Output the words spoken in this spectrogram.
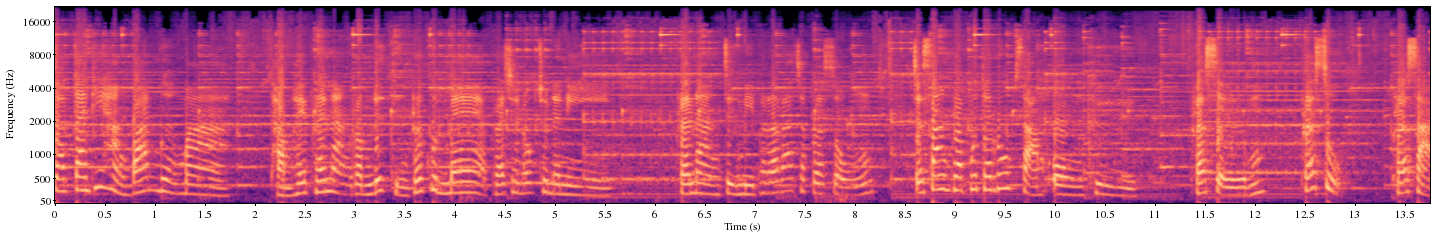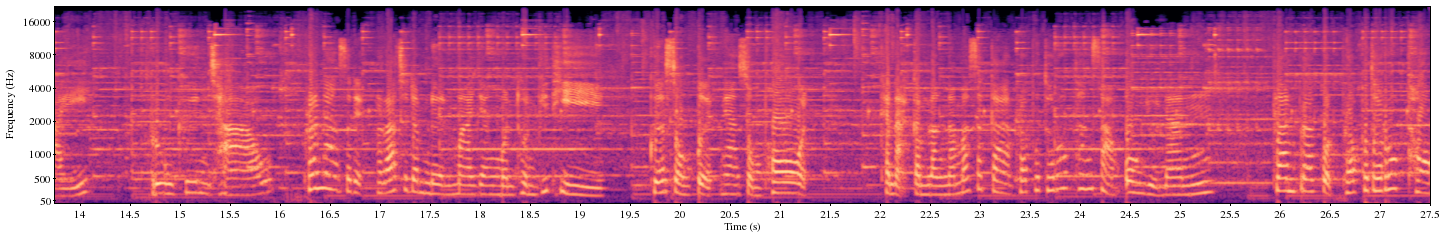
จากการที่ห่างบ้านเมืองมาทำให้พระนางรำลึกถึงพระคุณแม่พระชนกชนนี พระนางจึงมีพระราชประสงค์ จะสร้างพระพุทธรูปสามองค์ คือ พระเสริม พระสุข พระใสย รุ่งขึ้นเช้า พระนางเสด็จพระราชดำเนินมายังมณฑลพิธี เพื่อทรงเปิดงานสมโพธิขณะกำลังนมัสการพระพุทธรูปทั้งสามองค์อยู่นั้นพลันปรากฏพระพุทธรูปทอง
